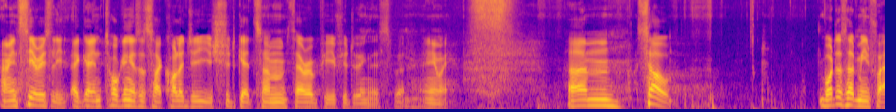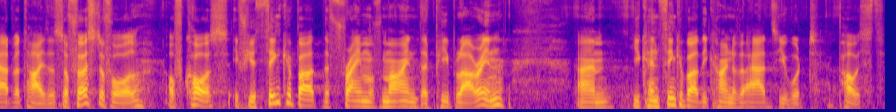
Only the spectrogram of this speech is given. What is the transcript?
I mean, seriously, again, talking as a psychology, you should get some therapy if you're doing this, but anyway. Um, so, what does that mean for advertisers? So first of all, of course, if you think about the frame of mind that people are in, um, you can think about the kind of ads you would post.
